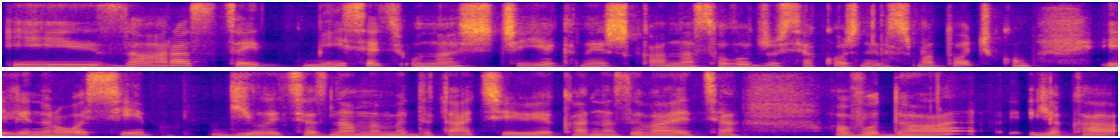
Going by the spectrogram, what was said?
І зараз цей місяць у нас ще є книжка Насолоджуйся кожним шматочком. І Лін Росі ділиться з нами медитацією, яка називається Вода, яка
